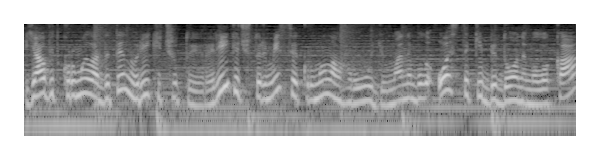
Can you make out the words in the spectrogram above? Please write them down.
Я відкормила дитину ріки 4. Ріки 4 місяці я кормила груддю. У мене були ось такі бідони молока.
